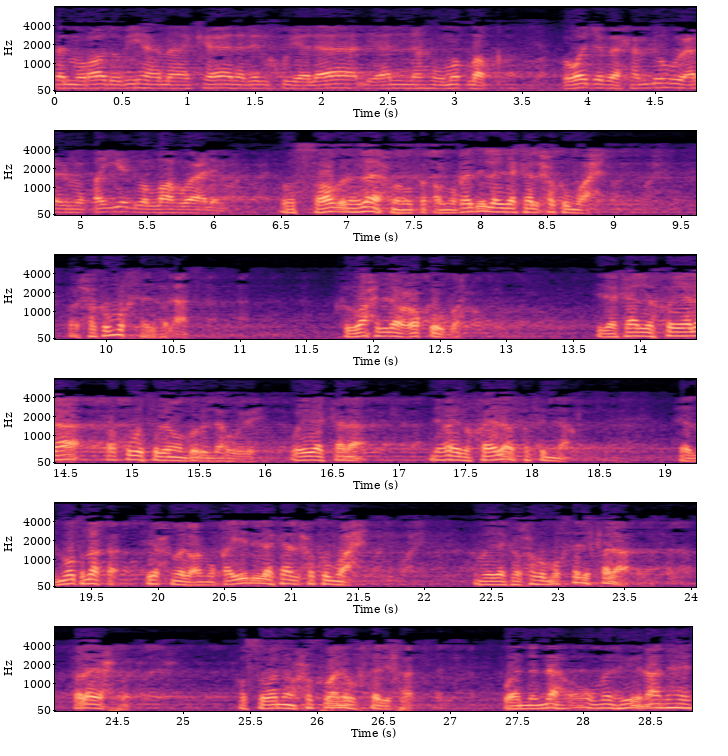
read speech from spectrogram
فالمراد بها ما كان للخيلاء لأنه مطلق فوجب حمله على المقيد والله أعلم. والصواب أنه لا يحمل مطلق المقيد إلا إذا كان الحكم واحد. والحكم مختلف الآن. كل واحد له عقوبة. إذا كان للخيلاء فقوة لا ينظر الله إليه. وإذا كان لغير الخيلاء ففي النار. المطلق يحمل على المقيد إذا كان الحكم واحد. أما إذا كان الحكم مختلف فلا. فلا يحمل. فالصواب أنه حكمان مختلفان. وأن النهي ومنهي عنه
